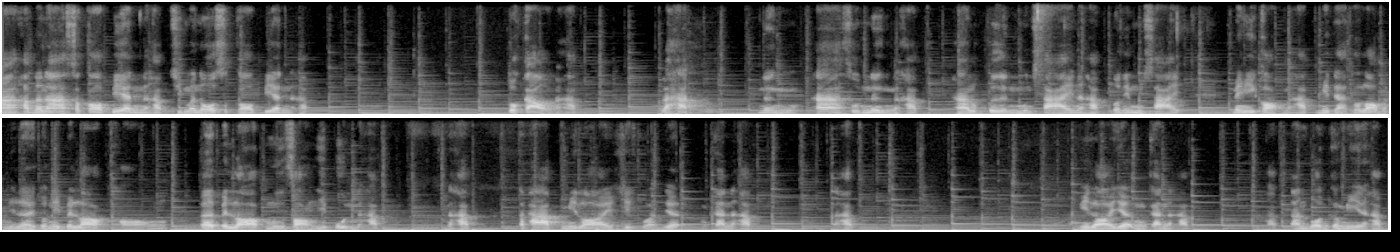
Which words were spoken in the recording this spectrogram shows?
อ่าคำนะสกอร์เปียนนะครับชิมาโนสกอร์เปียนนะครับ ตัวเก่านะครับ รหัส 1501 นะครับ 5 ลูกปืนหมุนซ้ายนะครับ ตัวนี้หมุนซ้ายไม่มีกล่องนะครับ มีแต่ตัวลอกแบบนี้เลย ตัวนี้เป็นลอกของเออเป็นลอกมือสองญี่ปุ่นนะครับนะครับ สภาพมีรอยขีดข่วนเยอะเหมือนกันนะครับนะครับ มีรอยเยอะเหมือนกันนะครับครับด้านบนก็มีนะครับ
